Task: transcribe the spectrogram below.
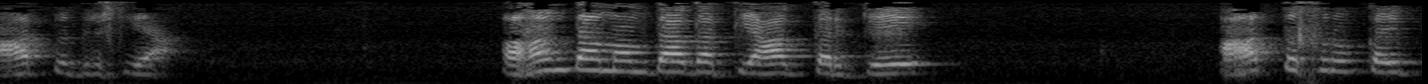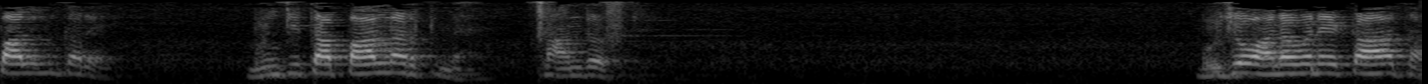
आत्म दृष्टिया अहंता ममता का त्याग करके आत्मस्वरूप का ही पालन करें। भुंजिता पालन अर्थ में छांदस भुजो अनव ने कहा था,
